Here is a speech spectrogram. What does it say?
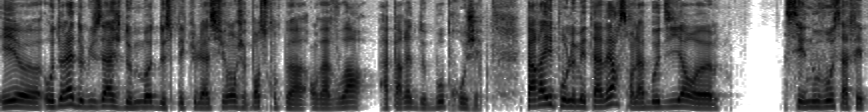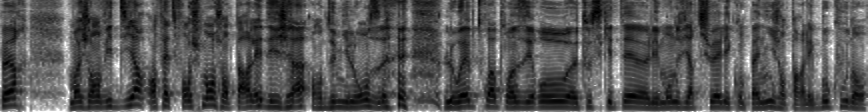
Et au-delà de l'usage de modes de spéculation, je pense qu'on peut, on va voir apparaître de beaux projets. Pareil pour le métaverse, on a beau dire euh, c'est nouveau, ça fait peur. Moi, j'ai envie de dire, en fait, franchement, j'en parlais déjà en 2011. le web 3.0, euh, tout ce qui était euh, les mondes virtuels et compagnie, j'en parlais beaucoup. Dans...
